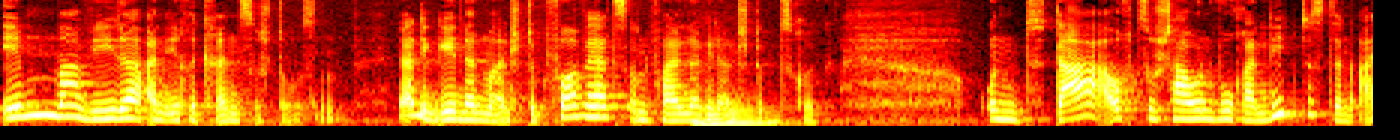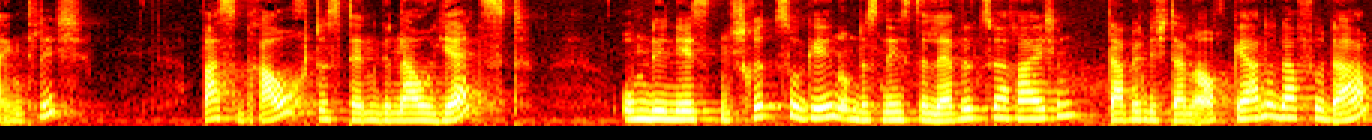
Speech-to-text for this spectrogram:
immer wieder an ihre Grenze stoßen. Ja, die gehen dann mal ein Stück vorwärts und fallen dann wieder ein mhm. Stück zurück. Und da auch zu schauen, woran liegt es denn eigentlich? Was braucht es denn genau jetzt, um den nächsten Schritt zu gehen, um das nächste Level zu erreichen? Da bin ich dann auch gerne dafür da.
